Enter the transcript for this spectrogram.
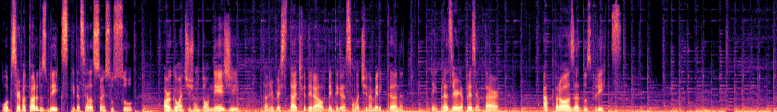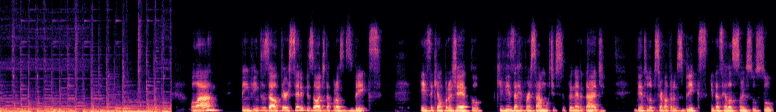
O Observatório dos BRICS e das Relações Sul-Sul, órgão adjunto ao NEGI, da Universidade Federal da Integração Latino-Americana, tem prazer em apresentar a prosa dos BRICS. Olá, bem-vindos ao terceiro episódio da prosa dos BRICS. Esse aqui é um projeto que visa reforçar a multidisciplinaridade dentro do Observatório dos BRICS e das Relações Sul-Sul,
